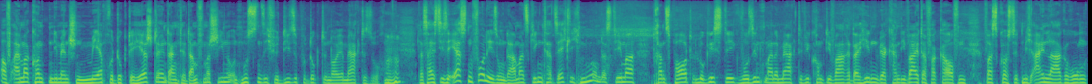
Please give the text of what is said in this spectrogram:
Auf einmal konnten die Menschen mehr Produkte herstellen dank der Dampfmaschine und mussten sich für diese Produkte neue Märkte suchen. Mhm. Das heißt, diese ersten Vorlesungen damals gingen tatsächlich nur um das Thema Transport, Logistik, wo sind meine Märkte, wie kommt die Ware dahin, wer kann die weiterverkaufen, was kostet mich Einlagerung.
